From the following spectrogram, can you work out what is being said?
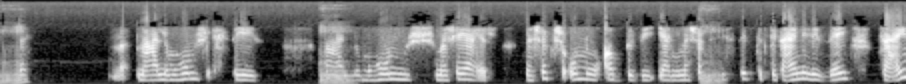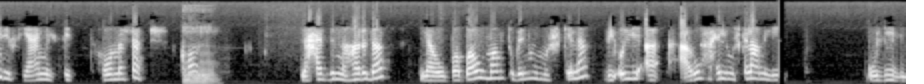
مم. ما علموهمش إحساس ما. علموهمش مشاعر ما شافش أم وأب بي يعني ما شافش. الست بتتعامل إزاي فعرف يعمل ست هو ما شافش خالص. لحد النهارده لو باباه ومامته بينهم مشكلة بيقول لي أروح أحل المشكلة أعمل إيه؟ قولي لي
